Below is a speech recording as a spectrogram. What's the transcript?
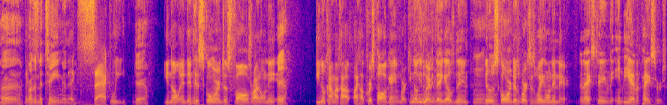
uh, running the team and exactly. yeah, You know, and then his scoring just falls right on in. yeah. You know, kind of like how like how Chris Paul game work. You know, you do mm-hmm. everything else, then you know, mm-hmm. scoring just works its way on in there. The next team, the Indiana Pacers.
